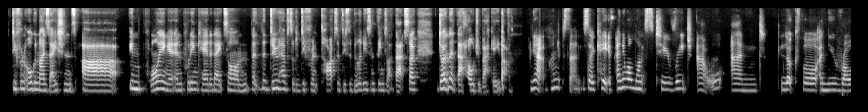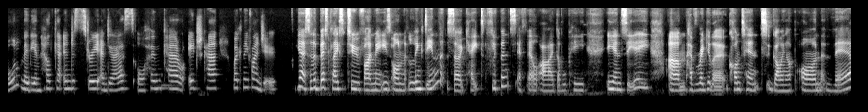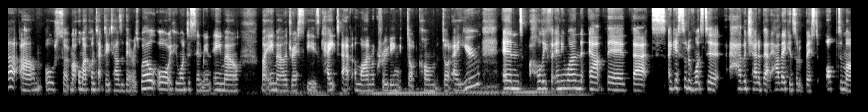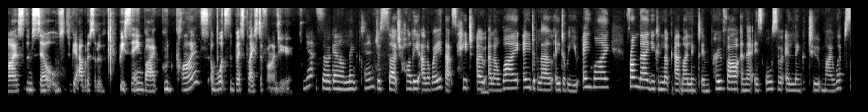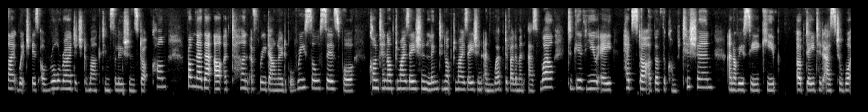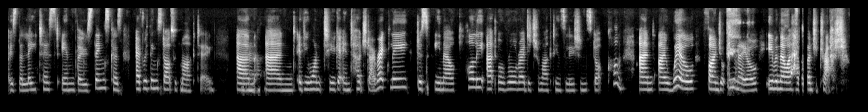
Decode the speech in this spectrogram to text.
different organizations are employing it and putting candidates on that, that do have sort of different types of disabilities and things like that. So don't let that hold you back either. Yeah, 100%. So, Kate, if anyone wants to reach out and look for a new role, maybe in healthcare industry, NDIS, or home care or aged care, where can they find you? Yeah, so the best place to find me is on LinkedIn. So Kate Flippence, F L I P P E N C E, um, have regular content going up on there. Um, also, my, all my contact details are there as well. Or if you want to send me an email, my email address is kate at alignrecruiting.com.au. And Holly, for anyone out there that I guess sort of wants to have a chat about how they can sort of best optimize themselves mm-hmm. to be able to sort of be seen by good clients, what's the best place to find you? Yeah, so again on LinkedIn, just search Holly Alloway. That's H O L L Y A L L A W A Y. From there, you can look at my LinkedIn profile, and there is also a link to my website, which is auroradigitalmarketingsolutions.com. From there, there are a ton of free downloadable resources for content optimization, LinkedIn optimization, and web development as well to give you a head start above the competition and obviously keep updated as to what is the latest in those things because everything starts with marketing. Um, Yeah. And if you want to get in touch directly, just email holly at auroradigitalmarketingsolutions.com and I will find your email even though I have a bunch of trash.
